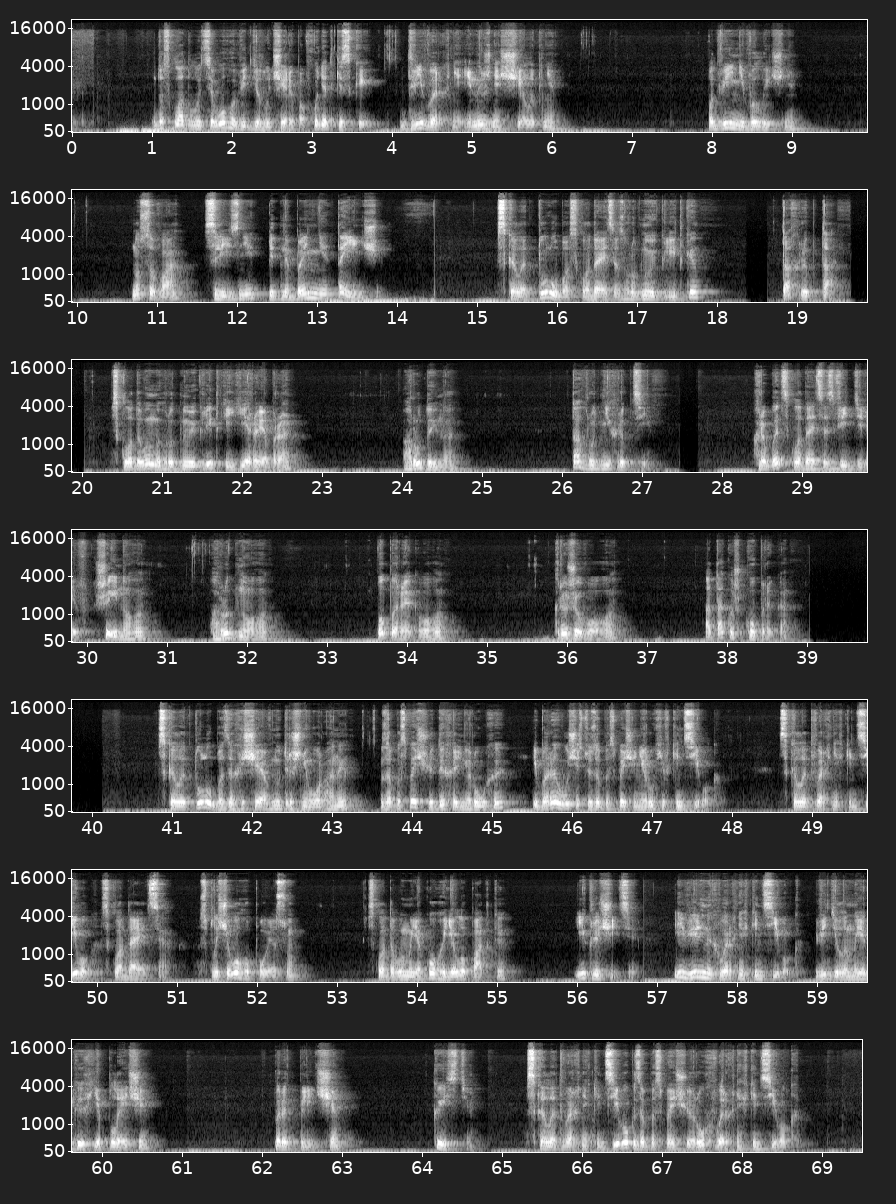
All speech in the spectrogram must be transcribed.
До складу лицевого відділу черепа входять кістки, дві верхні і нижня щелепні, подвійні величні, носова, слізні, піднебенні та інші. Скелет тулуба складається з грудної клітки та хребта. Складовими грудної клітки є ребра, грудина та грудні хребці. Хребет складається з відділів шийного, грудного, поперекового, крижового, а також куприка. Скелет тулуба захищає внутрішні органи, забезпечує дихальні рухи і бере участь у забезпеченні рухів кінцівок. Скелет верхніх кінцівок складається з плечового поясу, складовими якого є лопатки і ключиці, і вільних верхніх кінцівок, відділами яких є плечі, передпліччя, кисті. Скелет верхніх кінцівок забезпечує рух верхніх кінцівок.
